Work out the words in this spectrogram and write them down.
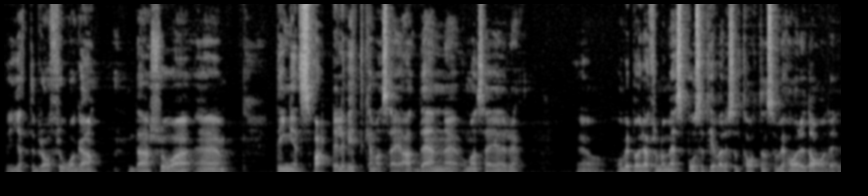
En jättebra fråga. Där så... Eh, det är inget svart eller vitt kan man säga. Den, eh, om man säger... Ja, om vi börjar från de mest positiva resultaten som vi har idag, det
